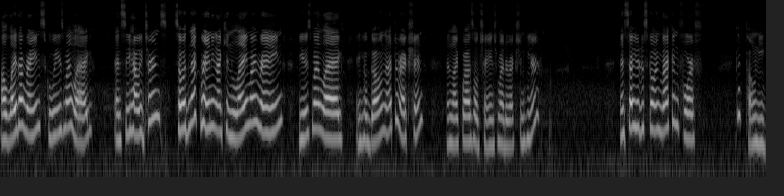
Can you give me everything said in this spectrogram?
I'll lay that rein, squeeze my leg, and see how he turns. So with neck reining, I can lay my rein, use my leg, and he'll go in that direction. And likewise, I'll change my direction here. And so you're just going back and forth. Good pony.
